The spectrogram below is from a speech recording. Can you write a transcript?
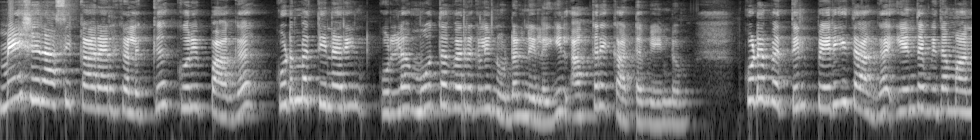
மேஷராசிக்காரர்களுக்கு குறிப்பாக குடும்பத்தினரின் உள்ள மூத்தவர்களின் உடல்நிலையில் அக்கறை காட்ட வேண்டும். குடும்பத்தில் பெரிதாக எந்த விதமான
